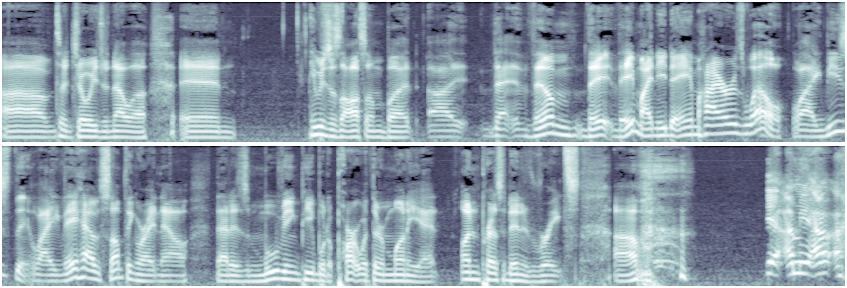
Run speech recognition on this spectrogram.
um, to Joey Janela, and he was just awesome. But uh, that them they they might need to aim higher as well. Like these th- like they have something right now that is moving people to part with their money at unprecedented rates. Um, Yeah, I mean, I, I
